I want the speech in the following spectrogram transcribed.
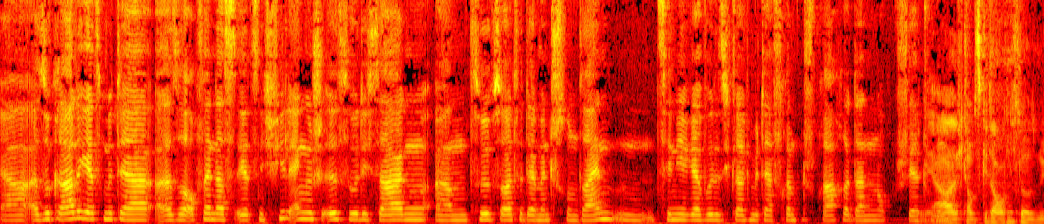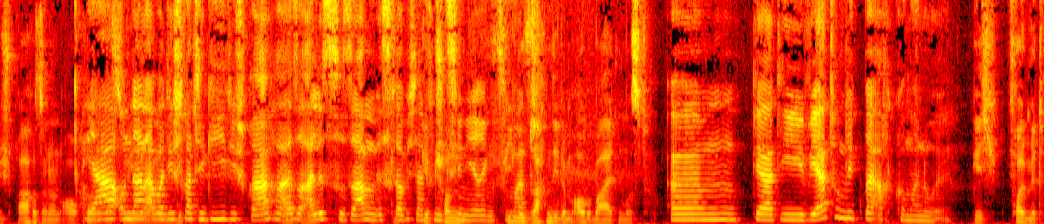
Ja, also gerade jetzt mit der, also auch wenn das jetzt nicht viel Englisch ist, würde ich sagen, ähm, 12 sollte der Mensch schon sein. Ein Zehnjähriger würde sich, glaube ich, mit der fremden Sprache dann noch schwer tun. Ja, ich glaube, es geht auch nicht nur um die Sprache, sondern auch. äh, Ja, und dann aber die gibt- Strategie, die Sprache, also alles zusammen ist, glaube ich, dann für schon Zehnjährigen zu viele. Sachen, die du im Auge behalten musst. Ähm, ja, die Wertung liegt bei 8,0. Gehe ich voll mit.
